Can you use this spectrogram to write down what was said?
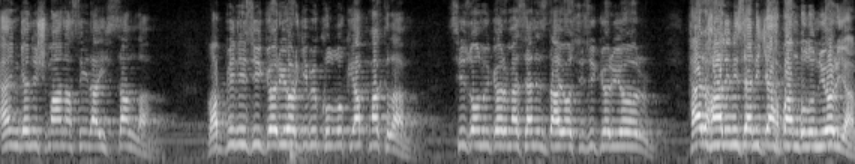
En geniş manasıyla ihsanla, Rabbinizi görüyor gibi kulluk yapmakla, siz onu görmeseniz dahi o sizi görüyor, her halinize nigahban bulunuyor ya,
